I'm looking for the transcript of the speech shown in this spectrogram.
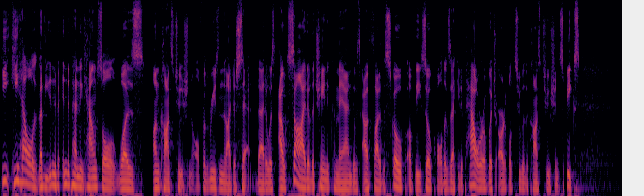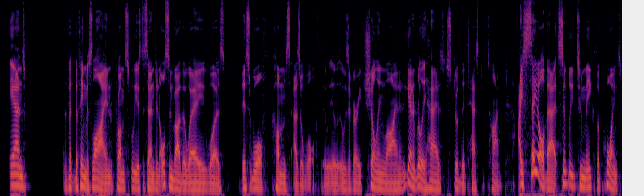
he he held that the independent counsel was unconstitutional for the reason that I just said that it was outside of the chain of command, it was outside of the scope of the so-called executive power of which Article Two of the Constitution speaks. And the, the famous line from Scalia's dissent in Olson, by the way, was "This wolf comes as a wolf." It, it, it was a very chilling line, and again, it really has stood the test of time. I say all that simply to make the point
